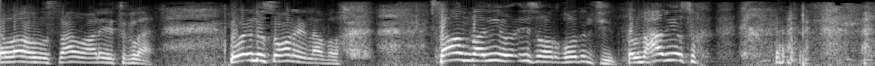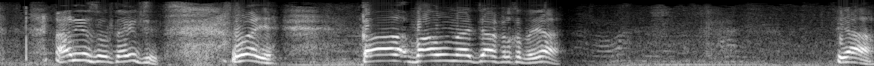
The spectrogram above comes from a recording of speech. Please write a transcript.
allaahuma mustacaan calaytullah waynu soconaynaa bal. Saan baad iisoo horqoodantiin bal maxaad iisoo maxaad iisoo hortaagantiin waaya qaala baabu maa jaa fi lkhudba ya ya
